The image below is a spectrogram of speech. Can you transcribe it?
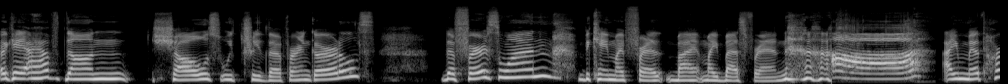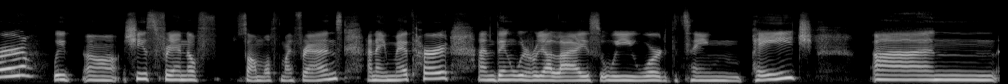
okay, I have done shows with three different girls. The first one became my friend, my, my best friend. Aww. I met her with uh, she's friend of some of my friends, and I met her, and then we realized we were the same page, and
